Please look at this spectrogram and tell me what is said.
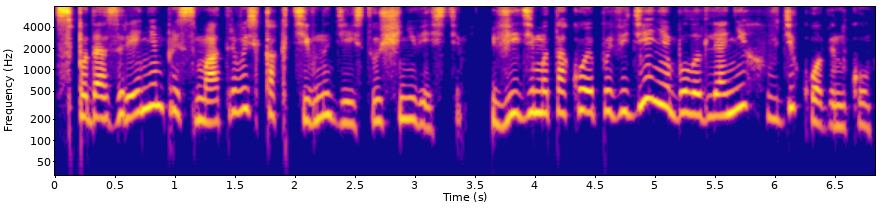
с подозрением присматриваясь к активно действующей невесте. Видимо, такое поведение было для них в диковинку,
